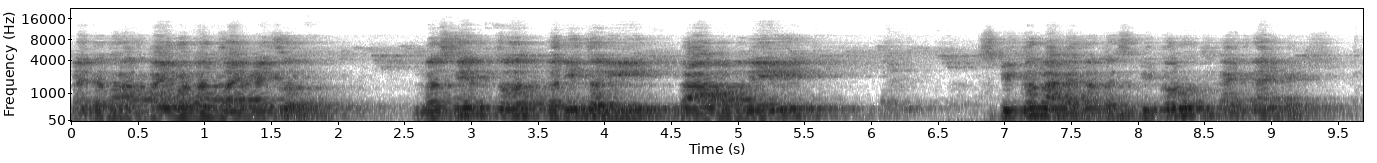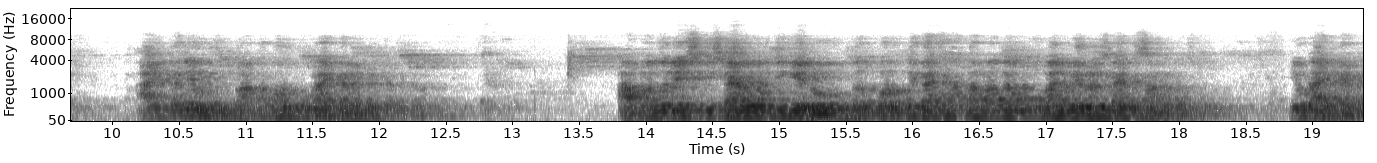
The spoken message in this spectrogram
नाहीतर घरात आई वडिलांचं ऐकायचं. नसेल तर कधीतरी गावामध्ये स्पीकर लागायचा. तर स्पीकरवरती काहीतरी ऐकायचं. ऐकायला होती आता भरपूर ऐकायला मिळतात आपण जर एस टी शाळेवरती गेलो तर प्रत्येकाच्या हातामध्ये मोबाईल वेगळंच काय सांगत असतो. एवढं ऐकायला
